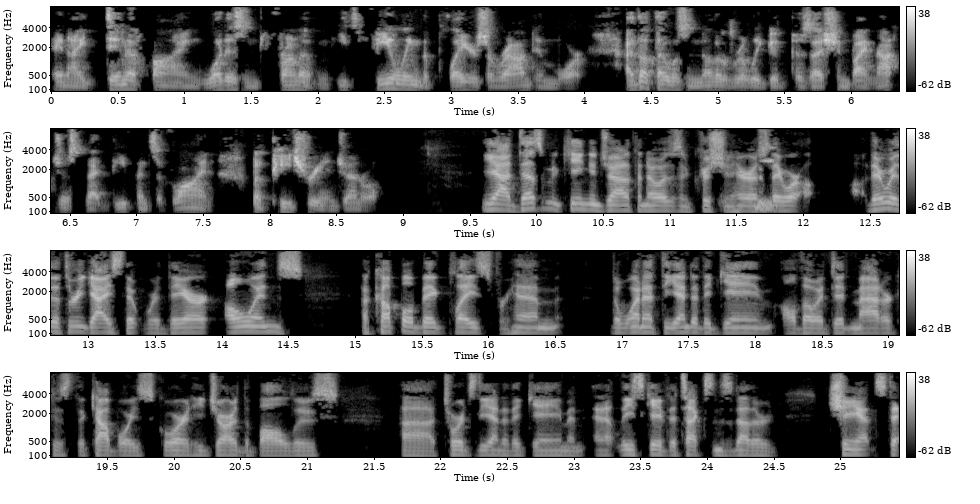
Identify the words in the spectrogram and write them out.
and identifying what is in front of him. He's feeling the players around him more. I thought that was another really good possession by not just that defensive line, but Pitre in general. Yeah, Desmond King and Jonathan Owens and Christian Harris, they were they were the three guys that were there. Owens, a couple big plays for him. The one at the end of the game, although it didn't matter because the Cowboys scored, he jarred the ball loose uh, towards the end of the game and, and at least gave the Texans another chance to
